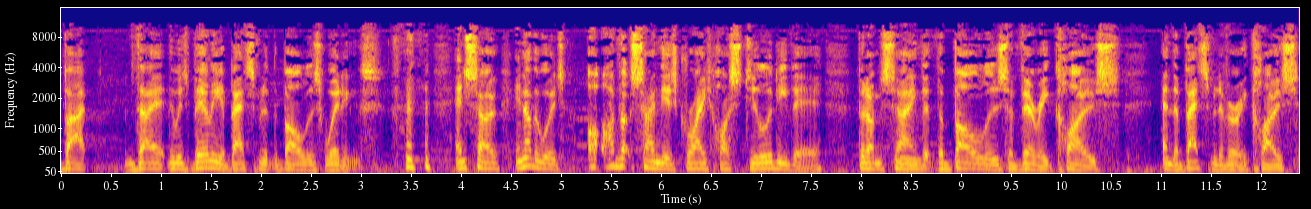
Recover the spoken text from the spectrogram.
but they, there was barely a batsman at the bowlers' weddings. and so, in other words, I'm not saying there's great hostility there, but I'm saying that the bowlers are very close and the batsmen are very close,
